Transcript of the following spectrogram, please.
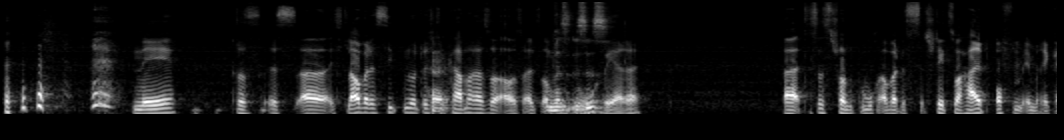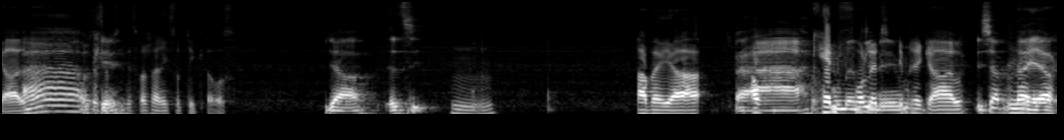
nee, das ist. Äh, ich glaube, das sieht nur durch Hä? die Kamera so aus, als ob es ein Buch es? wäre. Äh, das ist schon ein Buch, aber das steht so halb offen im Regal. Ah, Und deshalb okay. sieht es wahrscheinlich so dick aus. Ja, es, Aber ja, ah, Ken Follett unangenehm. im Regal. Ich habe Naja. äh,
